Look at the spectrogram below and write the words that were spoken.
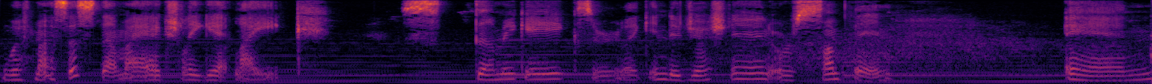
with my system. I actually get like stomach aches or like indigestion or something. And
